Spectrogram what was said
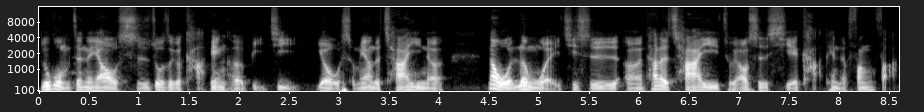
如果我们真的要实做这个卡片和笔记，有什么样的差异呢？那我认为，其实呃，它的差异主要是写卡片的方法。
